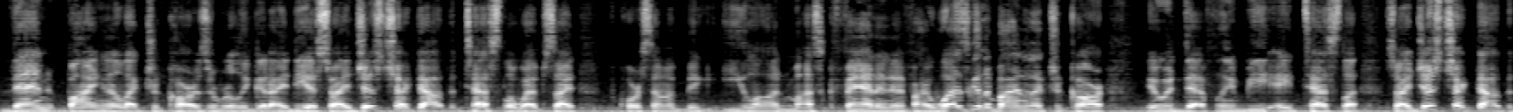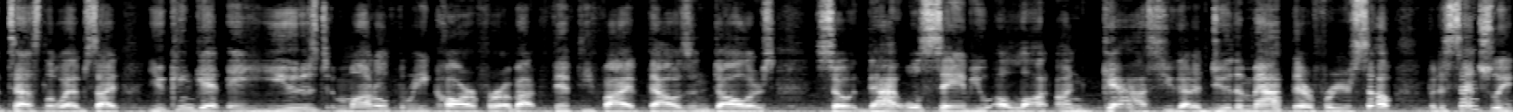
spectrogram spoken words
then buying an electric car is a really good idea. So I just checked out the Tesla website. Of course, I'm a big Elon Musk fan, and if I was going to buy an electric car, it would definitely be a Tesla. So I just checked out the Tesla website. You can get a used Model 3 car for about $55,000. So that will save you a lot on gas. You got to do the math there for yourself. But essentially,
